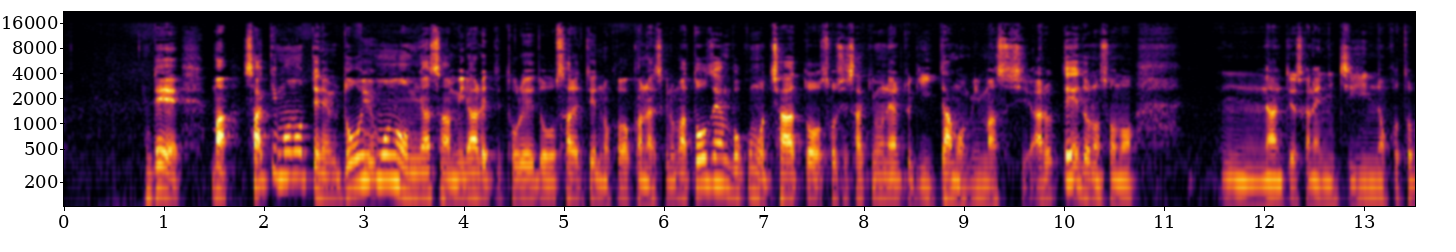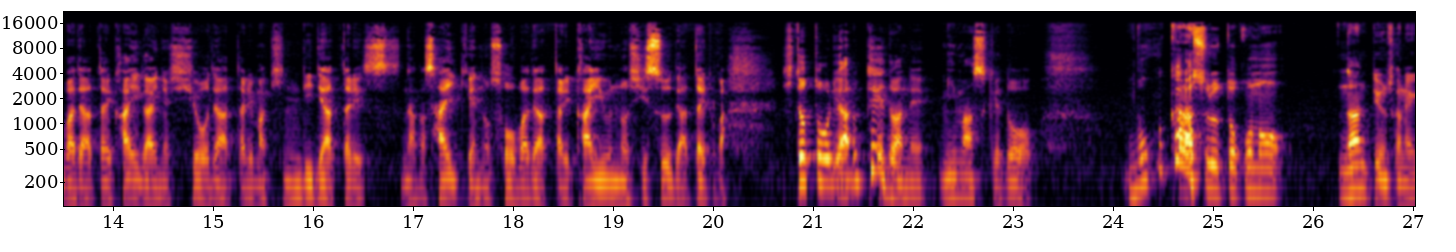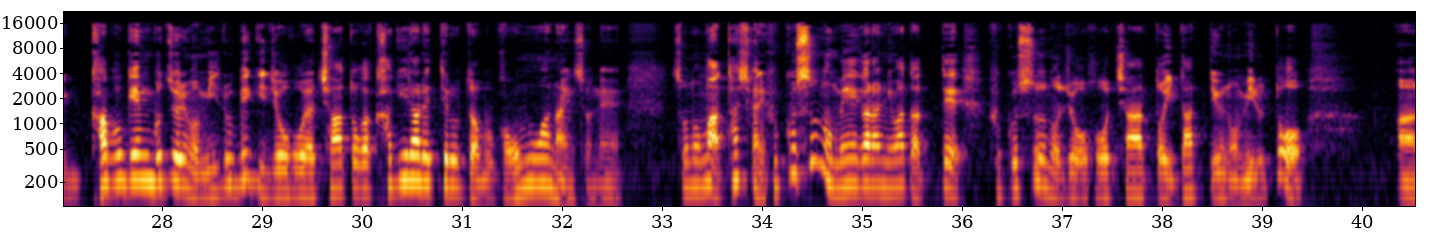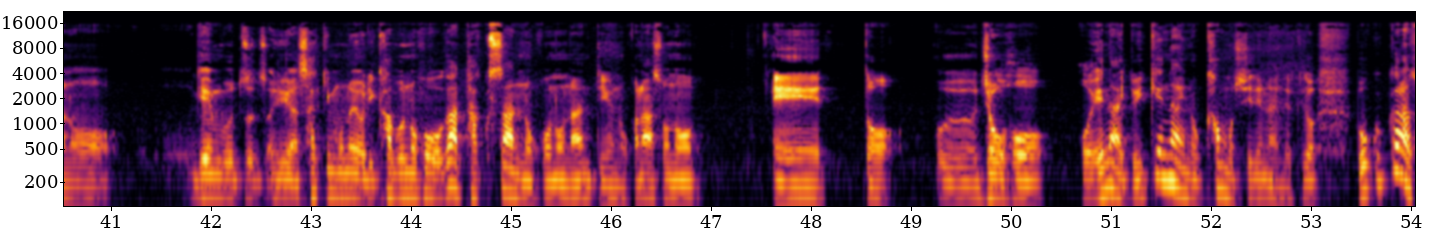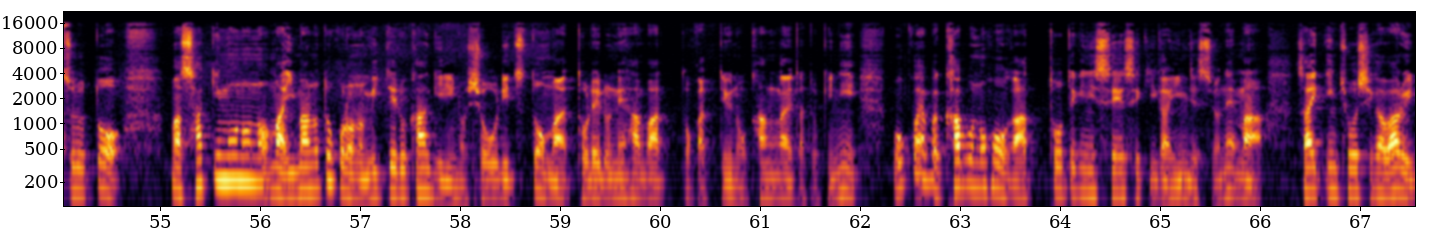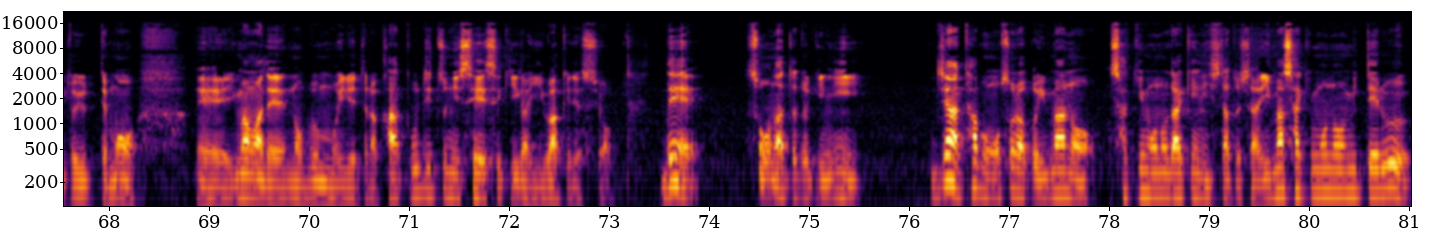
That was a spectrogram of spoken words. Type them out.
でまあ先物ってねどういうものを皆さん見られてトレードをされてるのか分かんないですけど、まあ、当然僕もチャートそして先物やるとき板も見ますしある程度のその何て言うんですかね日銀の言葉であったり海外の指標であったり、まあ、金利であったりなんか債券の相場であったり海運の指数であったりとか一通りある程度はね見ますけど僕からするとこの何て言うんですかね株現物よりも見るべき情報やチャートが限られてるとは僕は思わないんですよね。そのまあ確かに複数の銘柄にわたって複数の情報チャートいたっていうのを見るとあの現物いや先物より株の方がたくさんのこの何て言うのかなそのえー、っと情報を得ないといけないのかもしれないんですけど僕からするとまあ、先物の、まあ、今のところの見てる限りの勝率と、まあ、取れる値幅とかっていうのを考えた時に僕はやっぱり株の方が圧倒的に成績がいいんですよね。まあ、最近調子が悪いと言っても、えー、今までの分も入れたら確実に成績がいいわけですよ。でそうなった時にじゃあ多分おそらく今の先物だけにしたとしたら今先物を見てる、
